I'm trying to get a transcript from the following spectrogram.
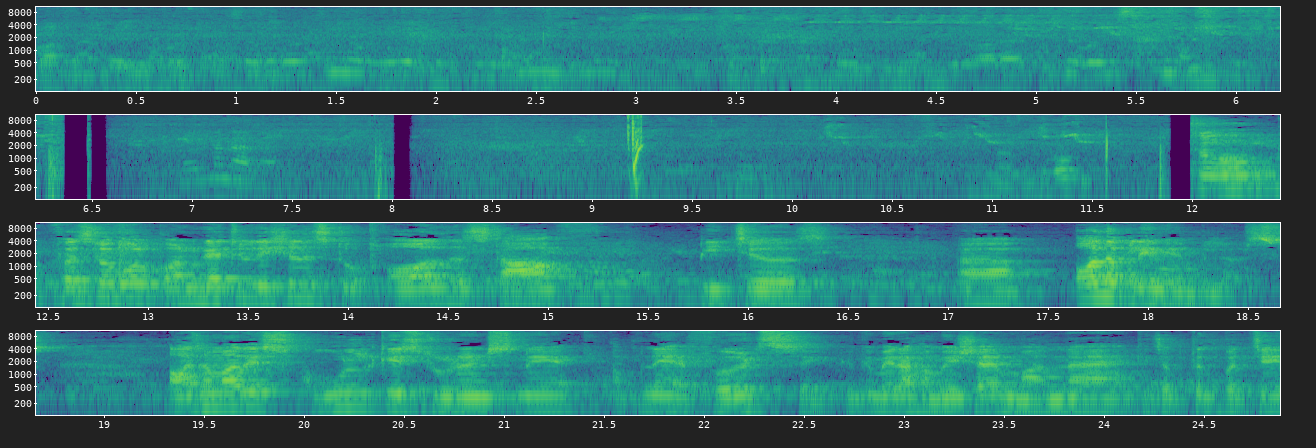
So, first of all, congratulations to all the staff, teachers, uh, all the playground pillars. आज हमारे स्कूल के स्टूडेंट्स ने अपने एफर्ट्स से क्योंकि मेरा हमेशा मानना है कि जब तक बच्चे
